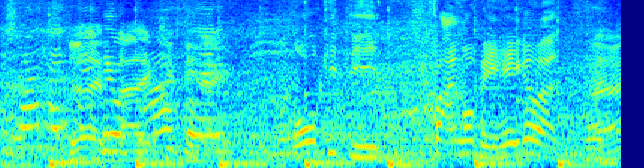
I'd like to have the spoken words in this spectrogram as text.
this one hand 如果你唔带你 keep 住我 Kitty 发我脾气今日。系啊。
